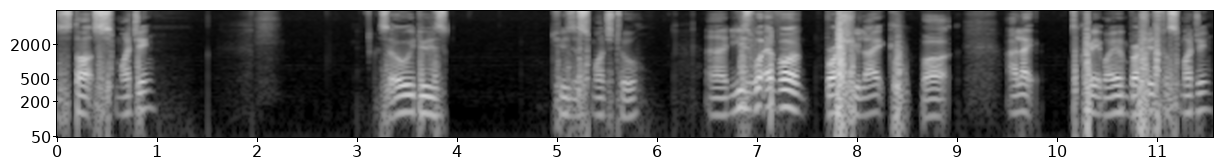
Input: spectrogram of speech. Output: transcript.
start smudging so all we do is choose the smudge tool and use whatever brush you like but I like create my own brushes for smudging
